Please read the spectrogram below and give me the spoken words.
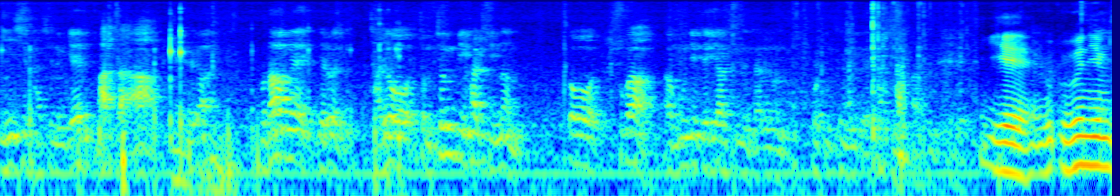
인식하시는 게 맞다. 제가 그 다음에 여러 자료 좀 정비할 수 있는 또 추가 문제 제기할 수 있는 자료는 보통청에게 다시 말씀드리겠습니다. 예, 의- 의원님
